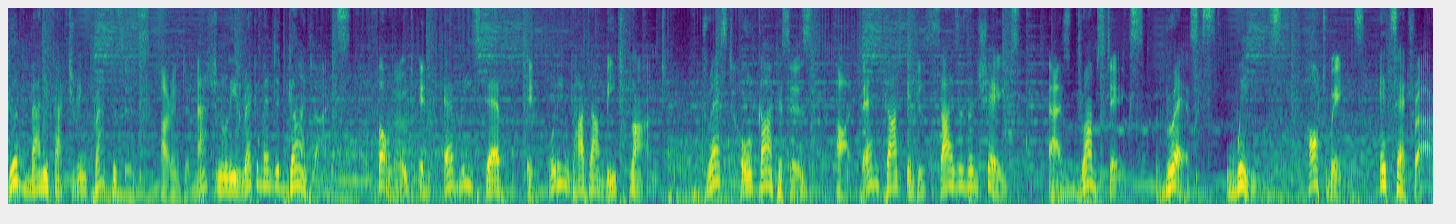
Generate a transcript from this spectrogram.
Good manufacturing practices are internationally recommended guidelines followed in every step in Haringhata meat plant. Dressed whole carcasses are then cut into sizes and shapes as drumsticks, breasts, wings, hot wings, etc.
